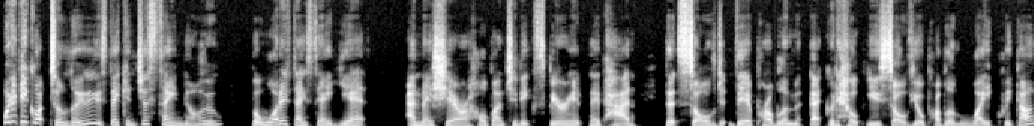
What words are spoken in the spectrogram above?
what have you got to lose? They can just say no. But what if they say yes? and they share a whole bunch of experience they've had that solved their problem that could help you solve your problem way quicker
